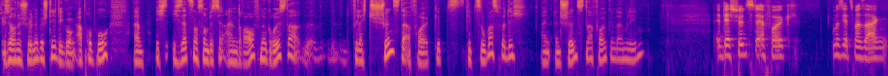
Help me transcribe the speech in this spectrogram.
Ist auch eine schöne Bestätigung. Apropos, ähm, ich, ich setze noch so ein bisschen einen drauf. Eine größter, äh, vielleicht schönster Erfolg. Gibt es sowas für dich? Ein, einen schönsten Erfolg in deinem Leben? Der schönste Erfolg, muss ich jetzt mal sagen,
